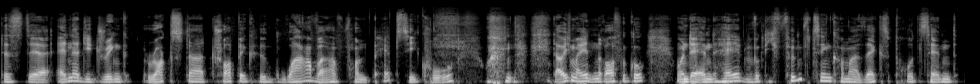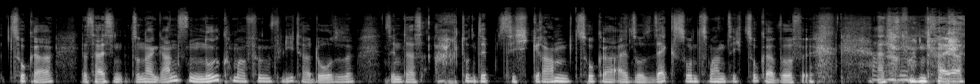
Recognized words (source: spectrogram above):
Das ist der Energy Drink Rockstar Tropical Guava von PepsiCo. Und da habe ich mal hinten drauf geguckt und der enthält wirklich 15,6 Prozent Zucker. Das heißt, in so einer ganzen 0,5 Liter Dose sind das 78 Gramm Zucker, also 26 Zuckerwürfel. Also Wahnsinn. Also von daher,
